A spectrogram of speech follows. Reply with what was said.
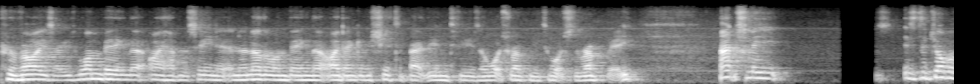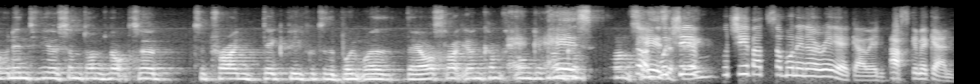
provisos, one being that I haven't seen it, and another one being that I don't give a shit about the interviews. I watch rugby to watch the rugby. Actually, is the job of an interviewer sometimes not to to try and dig people to the point where they are slightly uncomfortable and give Here's- uncomfortable answers? So Here's would the she have, would she have had someone in her ear going, ask him again,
